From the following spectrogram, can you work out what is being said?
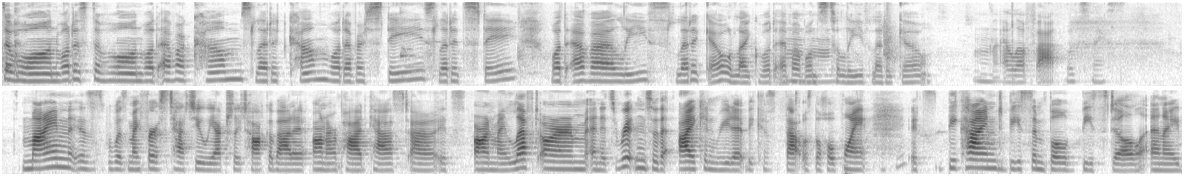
the one? What is the one? Whatever comes, let it come. Whatever stays, let it stay. Whatever leaves, let it go. Like whatever mm-hmm. wants to leave, let it go. Mm, I love that. That's nice. Mine is was my first tattoo. We actually talk about it on our podcast. Uh, it's on my left arm, and it's written so that I can read it because that was the whole point. Mm-hmm. It's be kind, be simple, be still. And I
